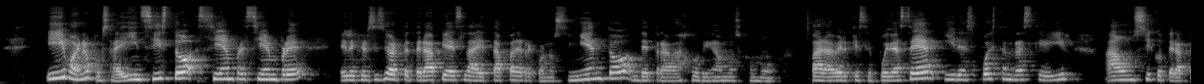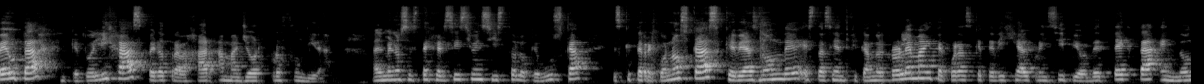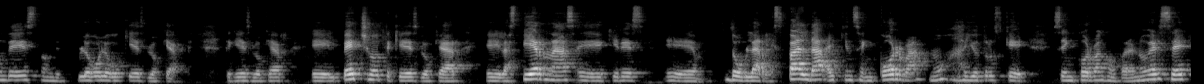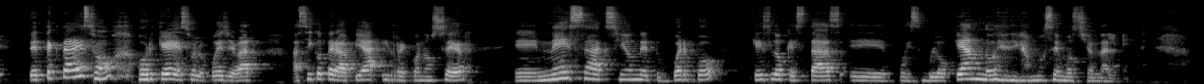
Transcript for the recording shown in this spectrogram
Y bueno, pues ahí insisto, siempre, siempre el ejercicio de arteterapia es la etapa de reconocimiento, de trabajo, digamos, como para ver qué se puede hacer y después tendrás que ir a un psicoterapeuta, que tú elijas, pero trabajar a mayor profundidad. Al menos este ejercicio, insisto, lo que busca es que te reconozcas, que veas dónde estás identificando el problema y te acuerdas que te dije al principio, detecta en dónde es donde luego, luego quieres bloquearte. Te quieres bloquear el pecho, te quieres bloquear eh, las piernas, eh, quieres eh, doblar la espalda, hay quien se encorva, ¿no? Hay otros que se encorvan como para no verse. Detecta eso porque eso lo puedes llevar a psicoterapia y reconocer en esa acción de tu cuerpo qué es lo que estás eh, pues bloqueando, digamos, emocionalmente.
